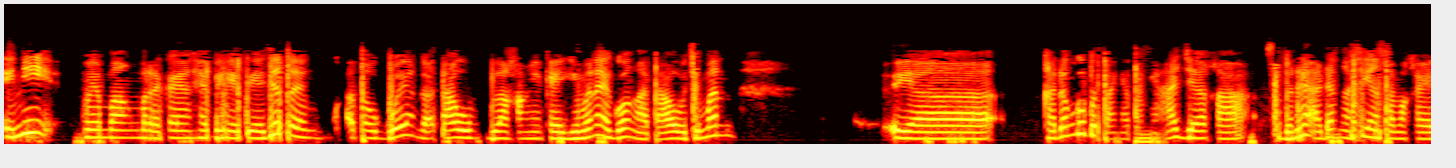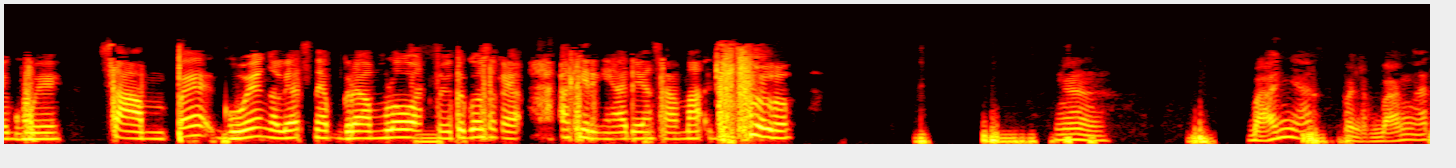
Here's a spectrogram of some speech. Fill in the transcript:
ini memang mereka yang happy happy aja atau yang atau gue yang nggak tahu belakangnya kayak gimana ya gue nggak tahu. Cuman ya kadang gue bertanya-tanya aja kak. Sebenarnya ada nggak sih yang sama kayak gue? Sampai gue ngelihat snapgram lo waktu itu gue suka kayak akhirnya ada yang sama gitu loh. Nah, banyak, banyak banget.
